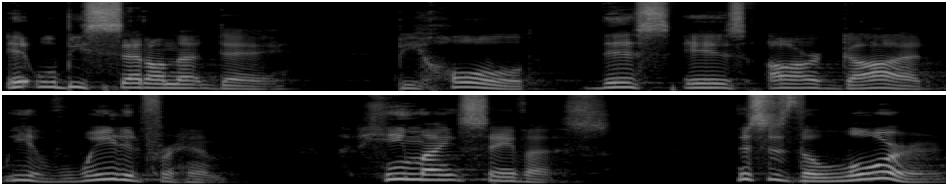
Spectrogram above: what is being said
It will be said on that day Behold, this is our God. We have waited for him, that he might save us. This is the Lord.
